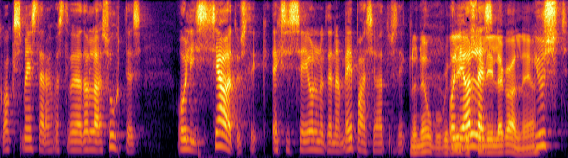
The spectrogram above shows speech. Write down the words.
kaks meesterahvast võivad olla suhtes, oli seaduslik, ehk siis see ei olnud enam ebaseaduslik. no Nõukogude oli Liidus alles- see oli illegaalne jah just,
